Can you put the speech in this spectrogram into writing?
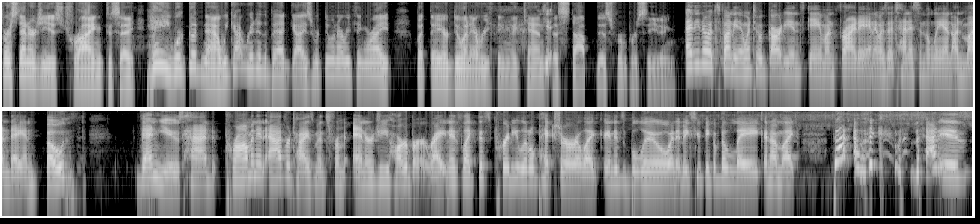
FirstEnergy is trying to say, "Hey, we're good now. We got rid of the bad guys. We're doing everything right." But they are doing everything they can yeah. to stop this from proceeding. And you know, it's funny. I went to a Guardians game on Friday and I was at Tennis in the Land on Monday, and both venues had prominent advertisements from Energy Harbor, right? And it's like this pretty little picture, like, and it's blue and it makes you think of the lake. And I'm like, that, I'm like, that is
